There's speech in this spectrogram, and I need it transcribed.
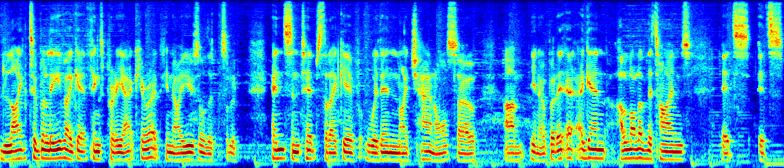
like to believe I get things pretty accurate. You know, I use all the sort of hints and tips that I give within my channel. So, um, you know, but it, again, a lot of the times it's it's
